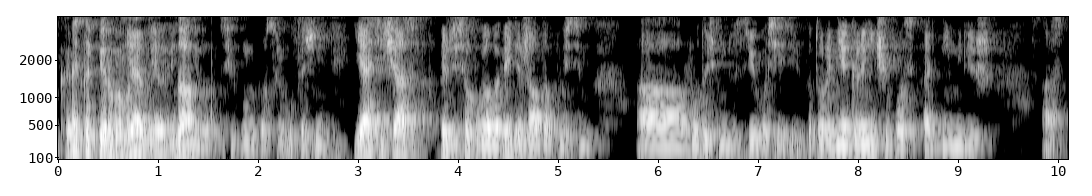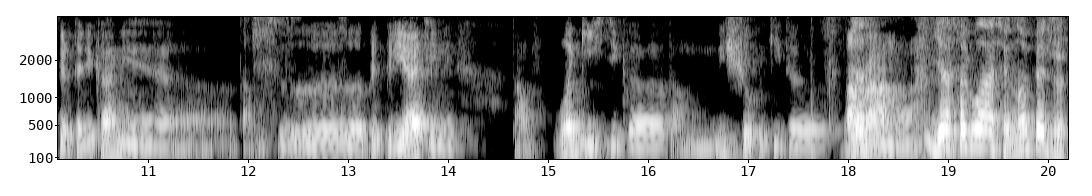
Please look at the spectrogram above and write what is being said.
как, Это первый момент. Я, я, да. извини, вот, секунду, просто уточни. Я сейчас, прежде всего, в голове держал, допустим, а, водочную индустрию в Осетии, которая не ограничивалась одними лишь а, спиртовиками, э, там, с, с предприятиями, там, логистика, там, еще какие-то, охрана. Я, я согласен, но опять же,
